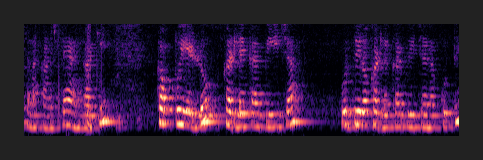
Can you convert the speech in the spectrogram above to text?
ಚೆನ್ನಾಗಿ ಕಾಣುತ್ತೆ ಹಂಗಾಗಿ ಕಪ್ಪು ಎಳ್ಳು, ಕಡಲೆಕಾಯಿ ಬೀಜ ಹುರಿದಿರೋ ಕಡಲೆಕಾಯಿ ಬೀಜನ ಕುಟ್ಟಿ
